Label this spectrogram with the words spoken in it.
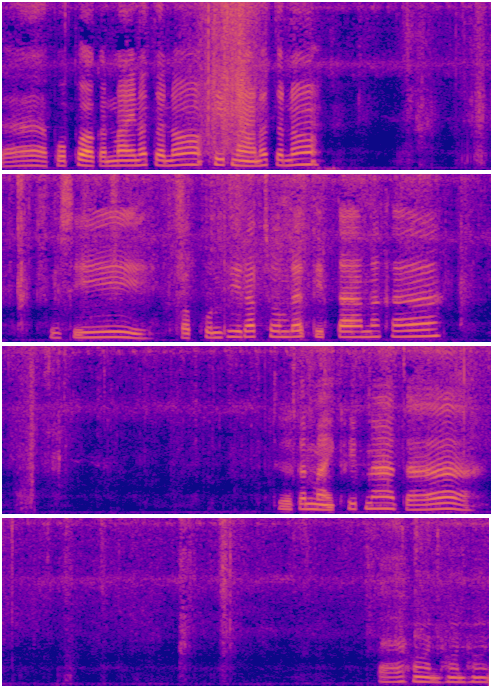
จ้าพบพอกันไหมนาะจ้ะเนาะคลิปหน้านาะจ้ะเนาะดูสิขอบคุณที่รับชมและติดตามนะคะ เจอกันใหม่คลิปหน้าจ้า ปลาหอนหอนหอน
